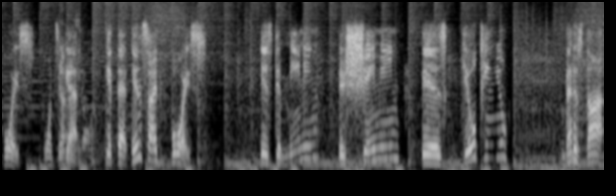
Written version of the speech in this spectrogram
voice once Yep. again. If that inside voice is demeaning, is shaming, is guilting you, that is not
